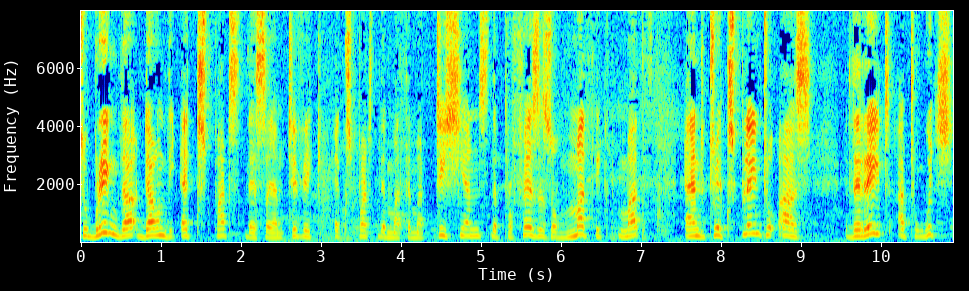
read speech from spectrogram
to bring that down the experts the scientific experts the mathematicians the professors of math, math and to explain to us the rate at which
